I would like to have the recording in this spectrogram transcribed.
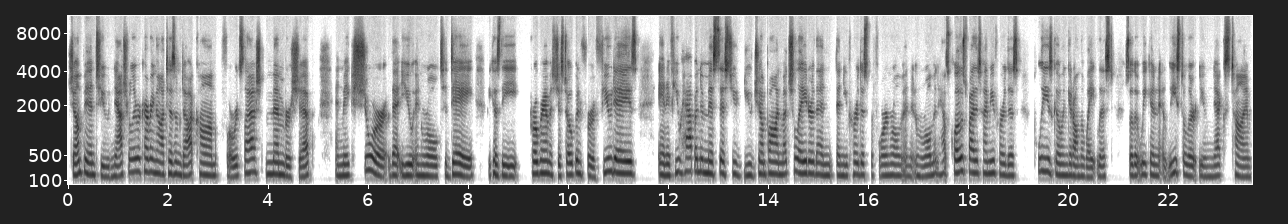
jump into naturallyrecoveringautism.com forward slash membership and make sure that you enroll today because the program is just open for a few days. And if you happen to miss this, you you jump on much later than than you've heard this before enrollment. Enrollment has closed by the time you've heard this. Please go and get on the wait list so that we can at least alert you next time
